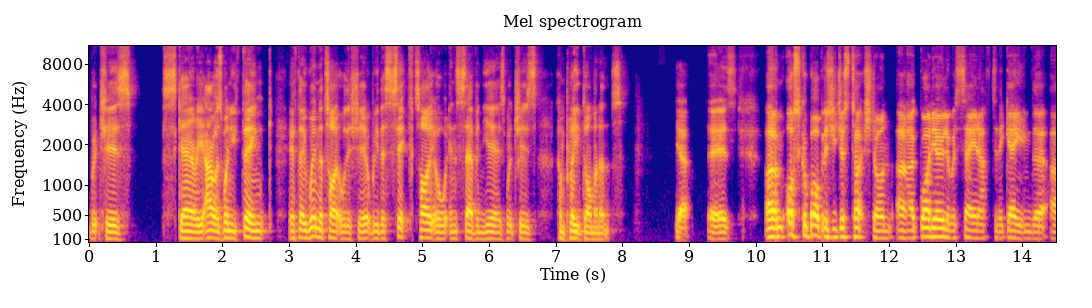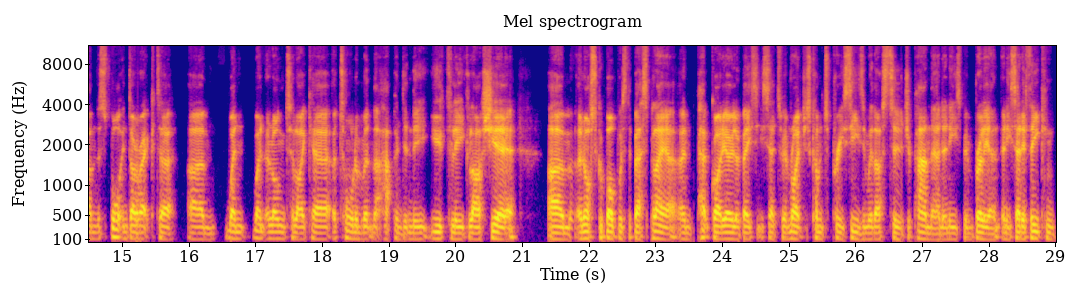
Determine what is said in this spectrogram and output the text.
which is scary hours when you think if they win the title this year, it'll be the sixth title in seven years, which is complete dominance. Yeah, it is. Um, Oscar Bobb, as you just touched on, uh, Guardiola was saying after the game that um, the sporting director um, went went along to like a, a, tournament that happened in the youth league last year, um, and Oscar Bobb was the best player. And Pep Guardiola basically said to him, "Right, just come to pre-season with us to Japan then." And he's been brilliant. And he said if he can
